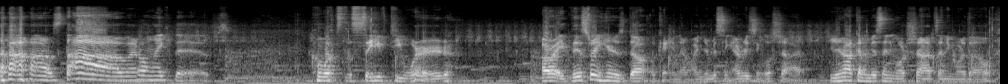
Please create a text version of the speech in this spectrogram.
Ah! Stop! I don't like this. What's the safety word? Alright, this right here is dumb. Okay, never mind. You're missing every single shot. You're not gonna miss any more shots anymore, though.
